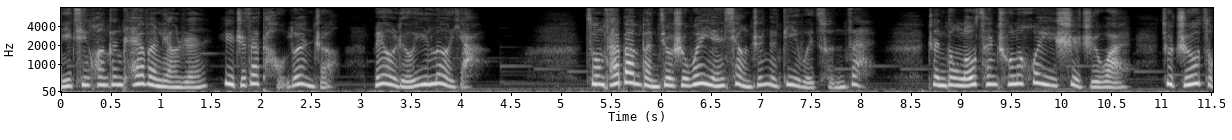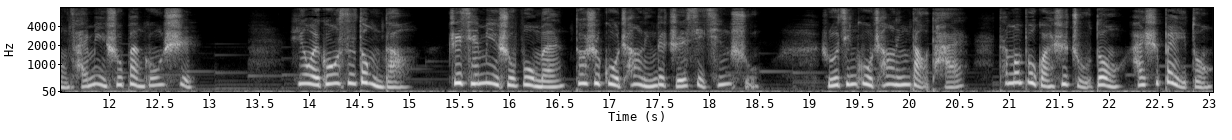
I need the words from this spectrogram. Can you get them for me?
倪清欢跟 Kevin 两人一直在讨论着，没有留意乐雅。总裁办本就是威严象征的地位存在，整栋楼层除了会议室之外，就只有总裁秘书办公室。因为公司动荡，之前秘书部门都是顾昌林的直系亲属，如今顾昌林倒台，他们不管是主动还是被动，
